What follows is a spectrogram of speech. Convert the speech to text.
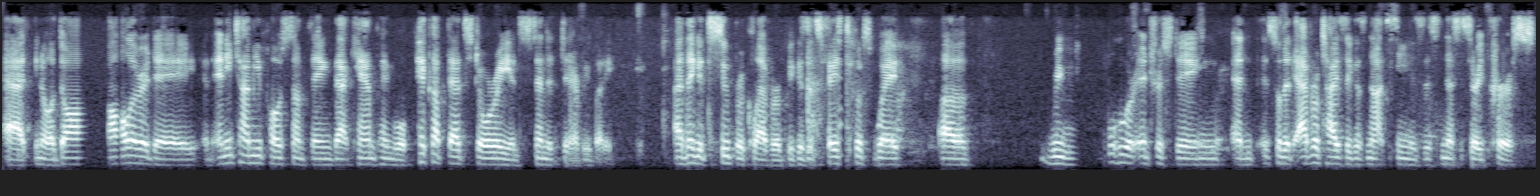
at you know a dollar a day, and anytime you post something, that campaign will pick up that story and send it to everybody. I think it's super clever because it's Facebook's way of re- people who are interesting, and so that advertising is not seen as this necessary curse,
